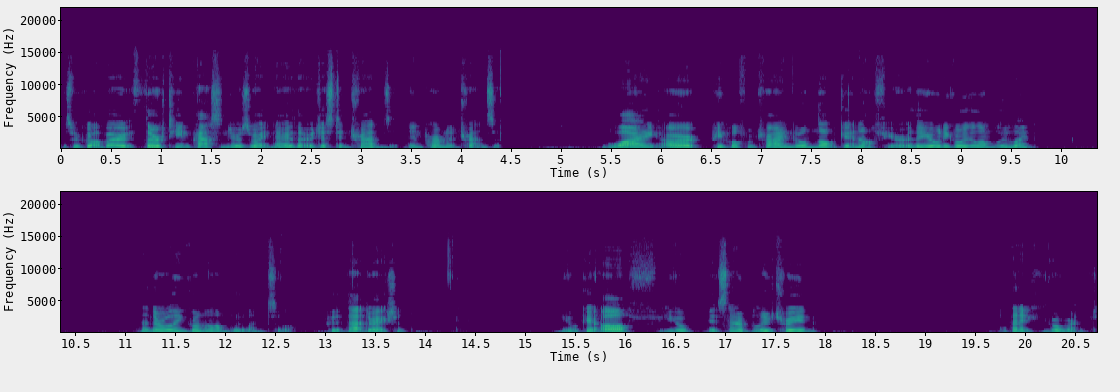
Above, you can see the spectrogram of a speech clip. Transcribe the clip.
is we've got about 13 passengers right now that are just in transit, in permanent transit. Why are people from Triangle not getting off here? Are they only going along Blue Line? And they're only going along Blue Line, so put it that direction. You'll get off, you'll, it's now a blue train, and it can go around.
